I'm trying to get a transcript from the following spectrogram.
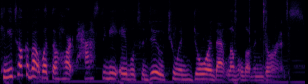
Can you talk about what the heart has to be able to do to endure that level of endurance?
